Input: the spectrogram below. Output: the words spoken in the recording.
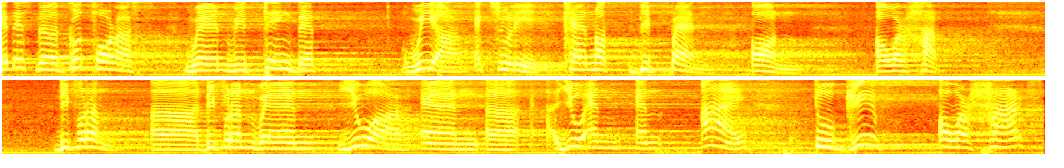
it is the good for us when we think that we are actually cannot depend on our heart. Different uh, different when you are and uh, you and and I to give our hearts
